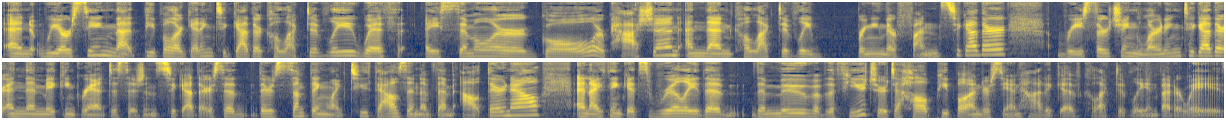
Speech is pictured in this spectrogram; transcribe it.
And we are seeing that people are getting together collectively with a similar goal or passion and then collectively bringing their funds together, researching, learning together, and then making grant decisions together. So there's something like 2,000 of them out there now, and I think it's really the the move of the future to help people understand how to give collectively in better ways.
